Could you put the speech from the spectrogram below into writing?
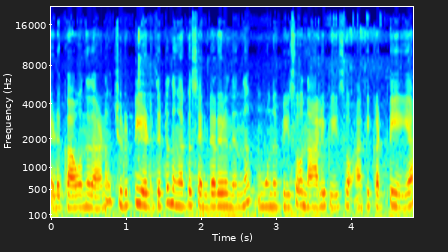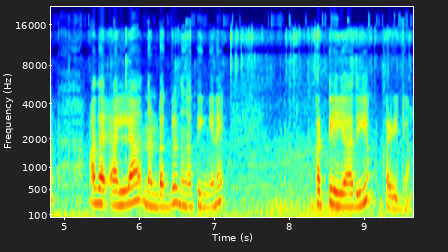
എടുക്കാവുന്നതാണ്. ചുരുട്ടി എടുത്തിട്ട് നിങ്ങൾക്ക് സെന്ററിൽ നിന്ന് മൂന്ന് പീസോ നാല് പീസോ ആക്കി കട്ട് ചെയ്യാം. അത് അല്ല എന്നുണ്ടെങ്കിൽ നിങ്ങൾക്ക് ഇങ്ങനെ കട്ട് ചെയ്യാതെയും കഴിക്കാം.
